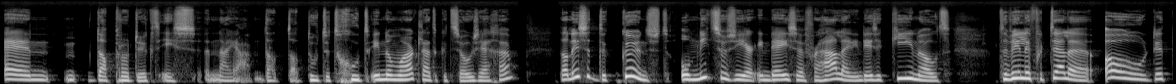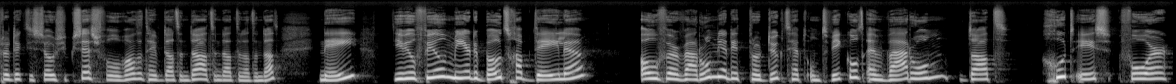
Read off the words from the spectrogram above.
En dat product is, nou ja, dat, dat doet het goed in de markt, laat ik het zo zeggen. Dan is het de kunst om niet zozeer in deze verhaallijn, in deze keynote, te willen vertellen: oh, dit product is zo succesvol, want het heeft dat en dat en dat en dat en dat. Nee, je wil veel meer de boodschap delen over waarom je dit product hebt ontwikkeld en waarom dat goed is voor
